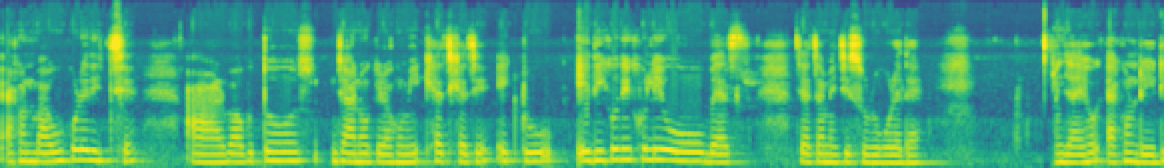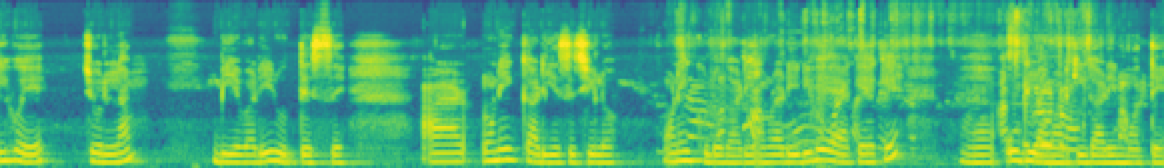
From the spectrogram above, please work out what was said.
এখন বাবু করে দিচ্ছে। আর বাবু তো জানো কীরকমই খ্যাচ একটু এদিক ওদিক হলেই ও ব্যাস চেঁচামেচি শুরু করে দেয়। যাই হোক, এখন রেডি হয়ে চললাম বিয়েবাড়ির উদ্দেশ্যে। আর অনেক গাড়ি এসেছিল, অনেকগুলো গাড়ি। আমরা রেডি হয়ে একে একে উঠলাম আর কি গাড়ির মধ্যে।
